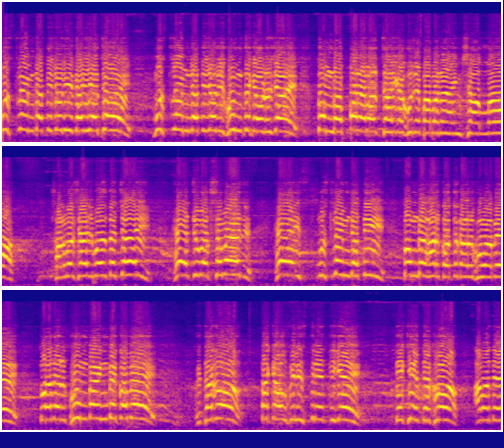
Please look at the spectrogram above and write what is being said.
মুসলিম জাতি যদি দাঁড়িয়ে যায়, মুসলিম জাতি যদি ঘুম থেকে উঠে যায়, তোমরা পালাবার জায়গা খুঁজে পাবে না, ইনশাআল্লাহ। সর্বশেষ বলতে চাই, হে যুবক সমাজ, হে মুসলিম জাতি, তোমরা আর কতকাল ঘুমাবে? তোমাদের ঘুম ভাঙবে কবে? দেখো, তাকাও ফিলিস্তিনের দিকে। দেখিয়ে দেখো আমাদের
